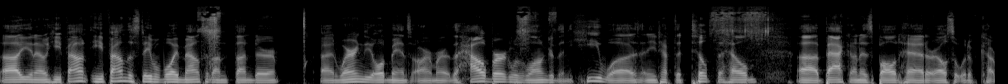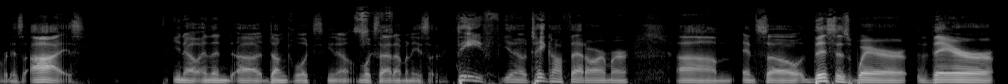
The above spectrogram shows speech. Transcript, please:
Uh, you know, he found he found the stable boy mounted on Thunder and wearing the old man's armor. The halberd was longer than he was, and he'd have to tilt the helm uh, back on his bald head, or else it would have covered his eyes. You know, and then uh, Dunk looks, you know, looks at him and he's like, "Thief, you know, take off that armor." Um, and so this is where their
